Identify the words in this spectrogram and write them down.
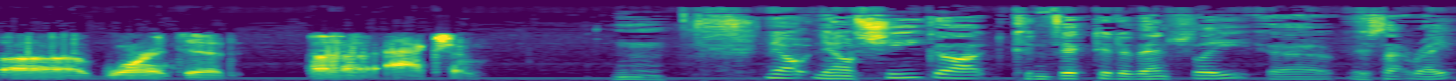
uh, warranted uh, action. Hmm. Now, now she got convicted eventually. Uh, is that right?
